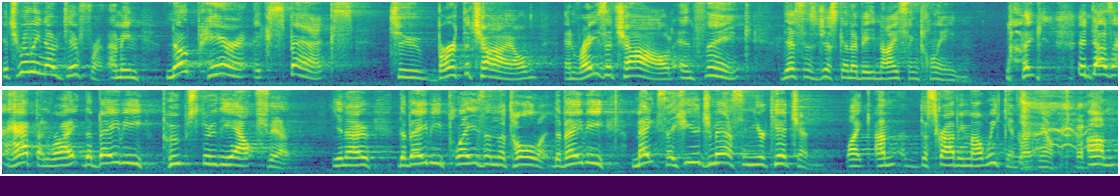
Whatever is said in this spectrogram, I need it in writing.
It's really no different. I mean, no parent expects to birth a child and raise a child and think this is just going to be nice and clean. Like, it doesn't happen, right? The baby poops through the outfit. You know, the baby plays in the toilet. The baby makes a huge mess in your kitchen. Like, I'm describing my weekend right now. Um,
